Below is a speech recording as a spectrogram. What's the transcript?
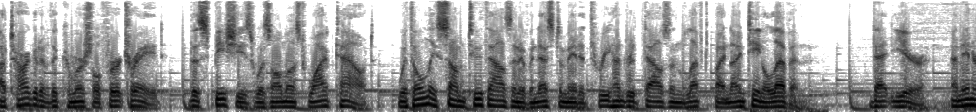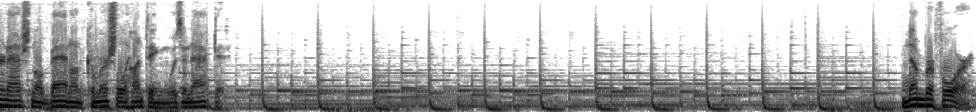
A target of the commercial fur trade, the species was almost wiped out, with only some 2,000 of an estimated 300,000 left by 1911. That year, an international ban on commercial hunting was enacted. Number 4,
